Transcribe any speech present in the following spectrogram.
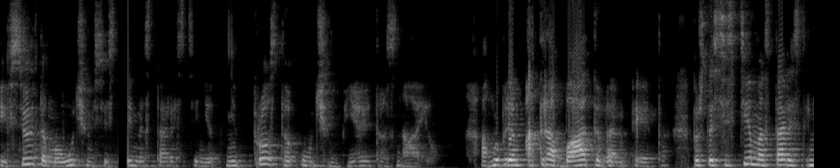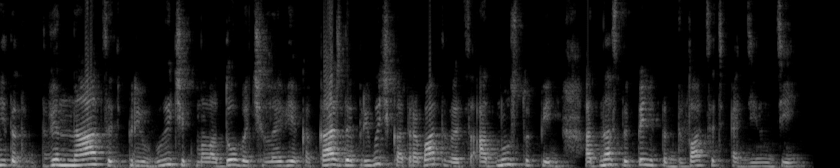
И все это мы учим в системе старости нет. Не просто учим, я это знаю а мы прям отрабатываем это. Потому что система старости нет, это 12 привычек молодого человека. Каждая привычка отрабатывается одну ступень. Одна ступень это 21 день.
